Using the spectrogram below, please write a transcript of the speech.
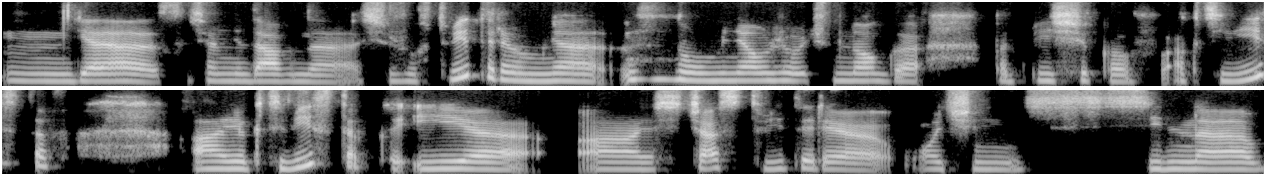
я совсем недавно сижу в Твиттере, у меня, ну, у меня уже очень много подписчиков, активистов а, и активисток, и а, сейчас в Твиттере очень сильно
